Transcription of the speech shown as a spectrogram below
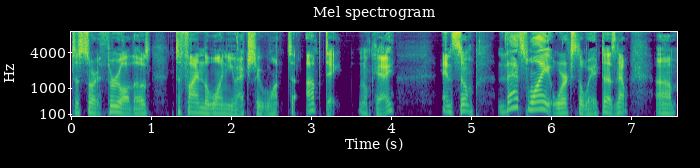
to sort through all those to find the one you actually want to update. Okay. And so that's why it works the way it does. Now, um,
